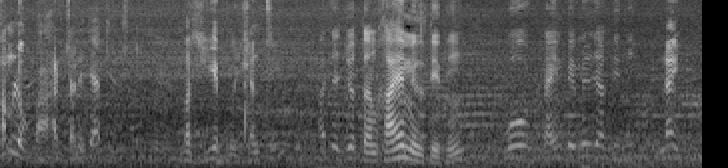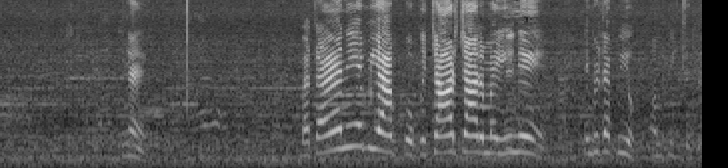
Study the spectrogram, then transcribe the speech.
हम लोग बाहर चले जाते थे। बस ये पोजिशन थी। अच्छा जो तनख्वाहें मिलती थी वो टाइम पे मिल जाती थी? नहीं। नहीं। बताया नहीं अभी आपको कि चार चार महीने। बेटा, पियो, हम पी चुके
